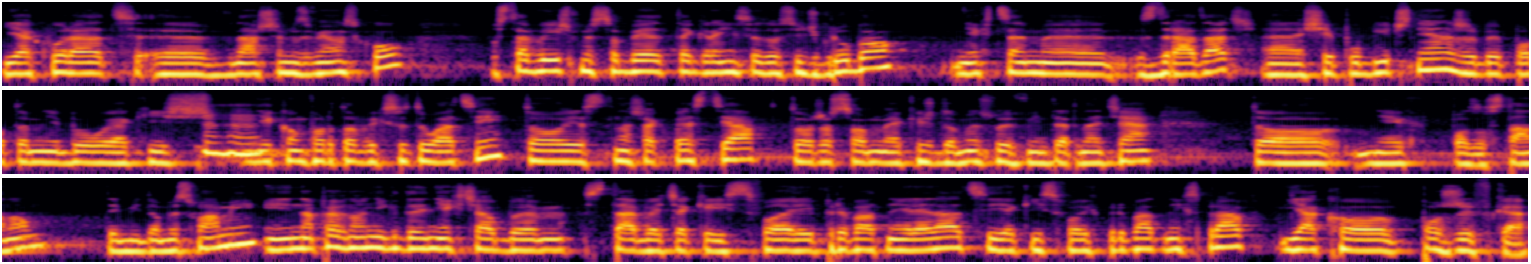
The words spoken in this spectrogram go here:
I akurat y, w naszym związku ustawiliśmy sobie te granice dosyć grubo. Nie chcemy zdradzać e, się publicznie, żeby potem nie było jakichś niekomfortowych sytuacji. To jest nasza kwestia. To, że są jakieś domysły w internecie, to niech pozostaną tymi domysłami i na pewno nigdy nie chciałbym stawiać jakiejś swojej prywatnej relacji, jakichś swoich prywatnych spraw jako pożywkę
